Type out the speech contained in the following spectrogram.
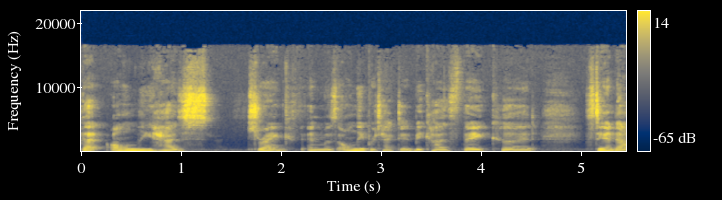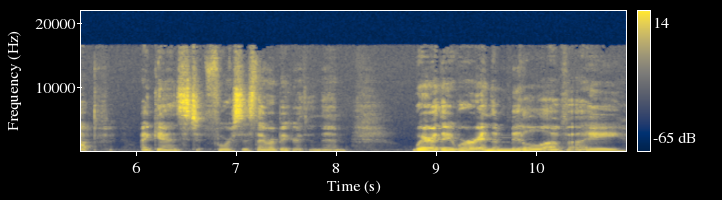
that only had strength and was only protected because they could stand up against forces that were bigger than them, where they were in the middle of a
